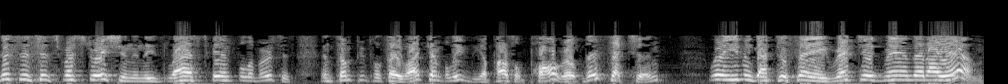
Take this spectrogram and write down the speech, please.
This is his frustration in these last handful of verses. And some people say, well, I can't believe the Apostle Paul wrote this section where he even got to say, wretched man that I am.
